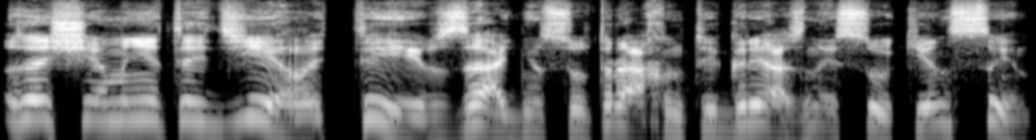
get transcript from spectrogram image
«Зачем мне это делать, ты, в задницу трахнутый грязный сукин сын?»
